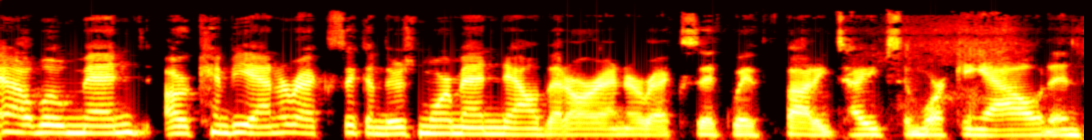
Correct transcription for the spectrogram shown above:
although men are, can be anorexic and there's more men now that are anorexic with body types and working out and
